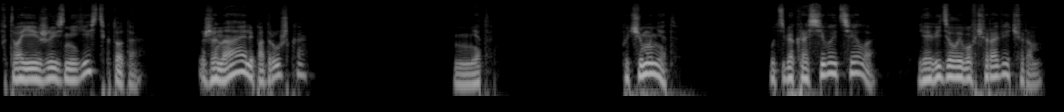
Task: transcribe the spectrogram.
«В твоей жизни есть кто-то? Жена или подружка?» «Нет». «Почему нет? У тебя красивое тело. Я видела его вчера вечером.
